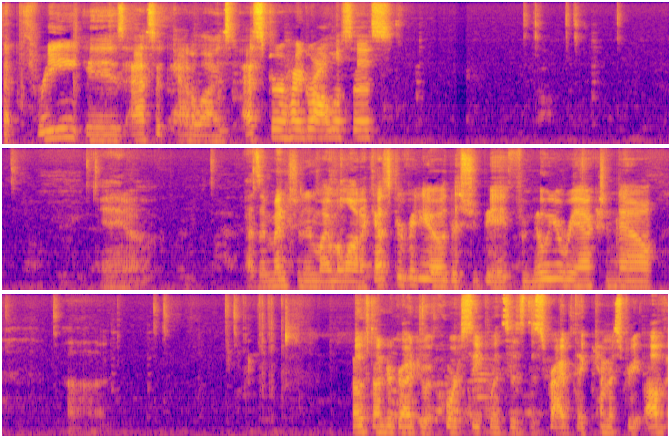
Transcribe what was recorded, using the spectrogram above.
Step three is acid catalyzed ester hydrolysis. As I mentioned in my malonic ester video, this should be a familiar reaction now. Uh, most undergraduate course sequences describe the chemistry of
